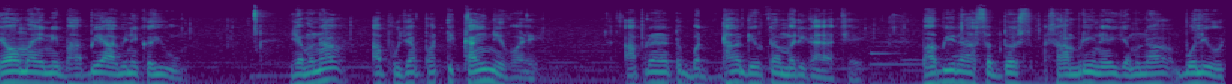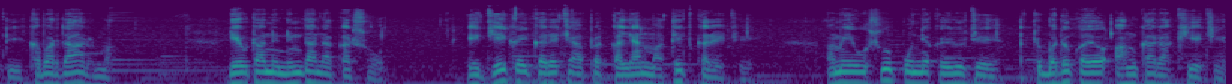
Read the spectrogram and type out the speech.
એવામાં એની ભાભીએ આવીને કહ્યું, યમુના, આ પૂજા પરથી કાંઈ નહીં વળે. આપણને તો બધા દેવતા મરી ગયા છે. ભાભીના શબ્દો સાંભળીને યમુના બોલી ઉઠી ખબરદારમાં દેવતાની નિંદા ના કરશો. એ જે કંઈ કરે છે, આપણા કલ્યાણમાંથી જ કરે છે. અમે એવું શું પુણ્ય કર્યું છે? આટલો બધો કયો અહંકાર રાખીએ છીએ?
